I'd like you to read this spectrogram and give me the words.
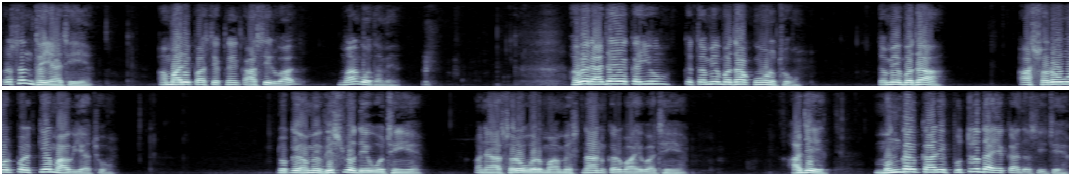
પ્રસન્ન થયા છીએ. અમારી પાસે કંઈક આશીર્વાદ માગો તમે. હવે રાજાએ કહ્યું કે તમે બધા કોણ છો? તમે બધા આ સરોવર પર કેમ આવ્યા છો? તો કે અમે વિશ્વ દેવો છીએ અને આ સરોવરમાં અમે સ્નાન કરવા આવ્યા છીએ. આજે મંગલકારી પુત્રદા એકાદશી છે.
